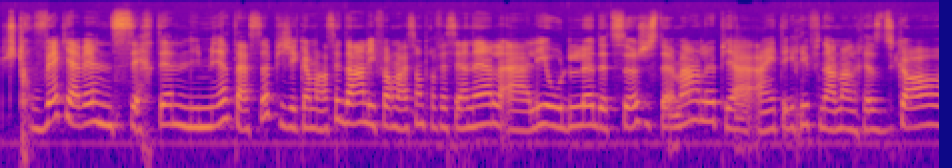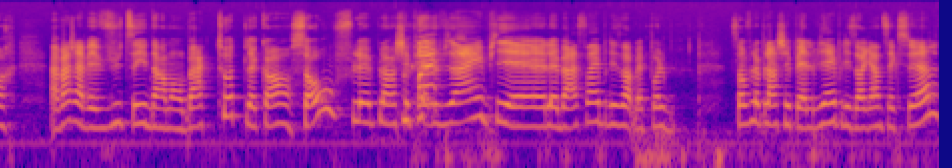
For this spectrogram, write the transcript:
je, je trouvais qu'il y avait une certaine limite à ça, puis j'ai commencé dans les formations professionnelles à aller au-delà de ça, justement, là, puis à, à intégrer finalement le reste du corps. Avant, j'avais vu, tu sais, dans mon bac, tout le corps, sauf le plancher pelvien, puis euh, le bassin, puis les... or- Ben, pas le sauf le plancher pelvien puis les organes sexuels.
